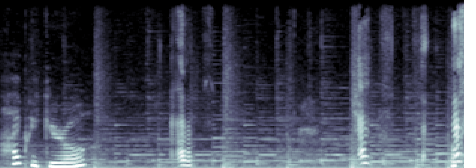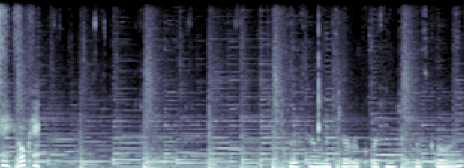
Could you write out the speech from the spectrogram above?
Hi, quick girl. Okay, okay. Cliff, now when I start recording, let's go on.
